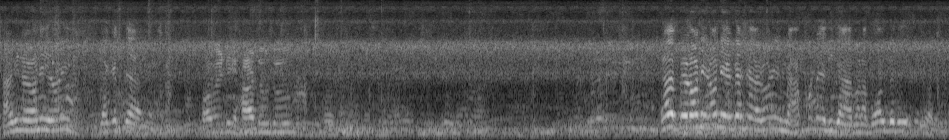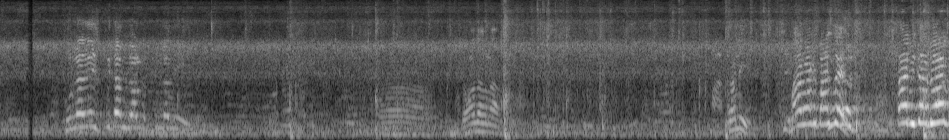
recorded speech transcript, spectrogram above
ছাড়বি না রনি রনি জ্যাকেট দে কমেডি হার্ড উডু এ রনি রনি এ বেশা রনি হাফ মাঠে এদিকে মানে বল বেরিয়ে তুলে দিস পিতাম জল তুলে দিস। জমা দাও না। রনি মার মার পাশে আ ভিতর ঢোক।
